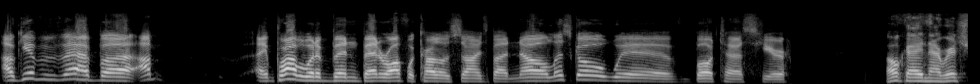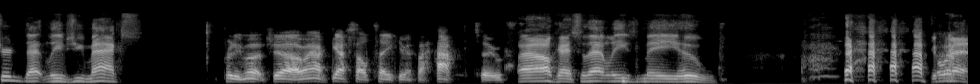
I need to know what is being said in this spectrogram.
I'll give him that, but I'm I probably would have been better off with Carlos Sainz, but no, let's go with Bottas here. Okay, now Richard, that leaves you Max. Pretty much, yeah. I, mean, I guess I'll take him if I have to. Uh, okay, so that leaves me who? you have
